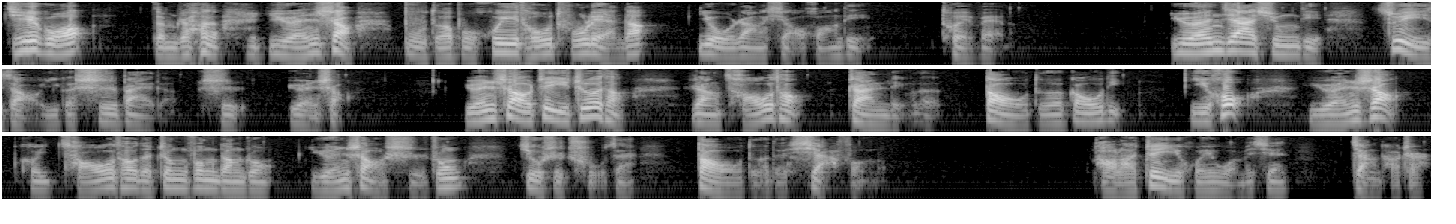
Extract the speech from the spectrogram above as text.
结果怎么着呢？袁绍不得不灰头土脸的。又让小皇帝退位了。袁家兄弟最早一个失败的是袁绍，袁绍这一折腾，让曹操占领了道德高地。以后袁绍和曹操的争锋当中，袁绍始终就是处在道德的下风了。好了，这一回我们先讲到这儿。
